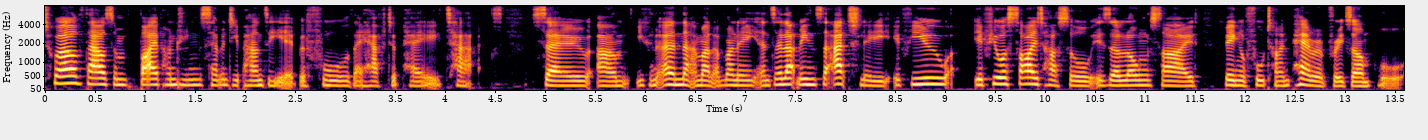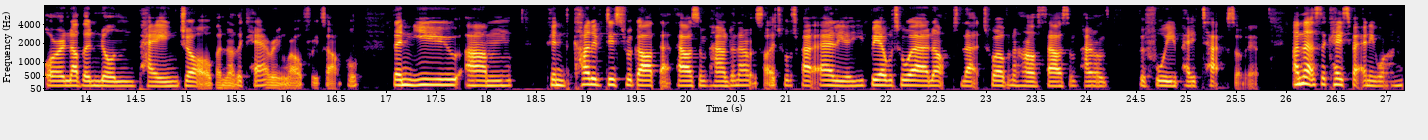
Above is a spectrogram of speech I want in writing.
£12,570 a year before they have to pay tax. So um, you can earn that amount of money, and so that means that actually, if you if your side hustle is alongside being a full time parent, for example, or another non paying job, another caring role, for example, then you um, can kind of disregard that thousand pound allowance I talked about earlier. You'd be able to earn up to that twelve and a half thousand pounds before you pay tax on it, and that's the case for anyone.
